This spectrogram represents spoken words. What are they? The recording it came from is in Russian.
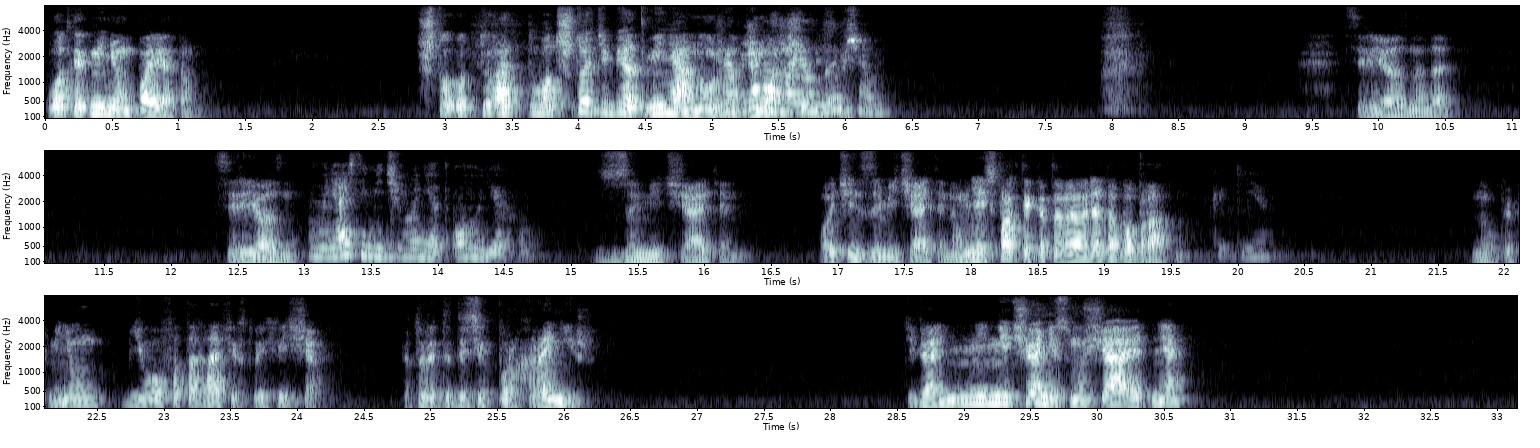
Вот как минимум поэтому. Что, вот, от- вот что тебе от меня нужно? Проблема Ты в можешь моем объяснить? бывшем. Серьезно, да? Серьезно. У меня с ним ничего нет, он уехал. Замечательно. Очень замечательно. У меня есть факты, которые говорят об обратном. Какие? Ну, как минимум, его фотографии в твоих вещах, которые ты до сих пор хранишь. Тебя ни- ничего не смущает, не?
